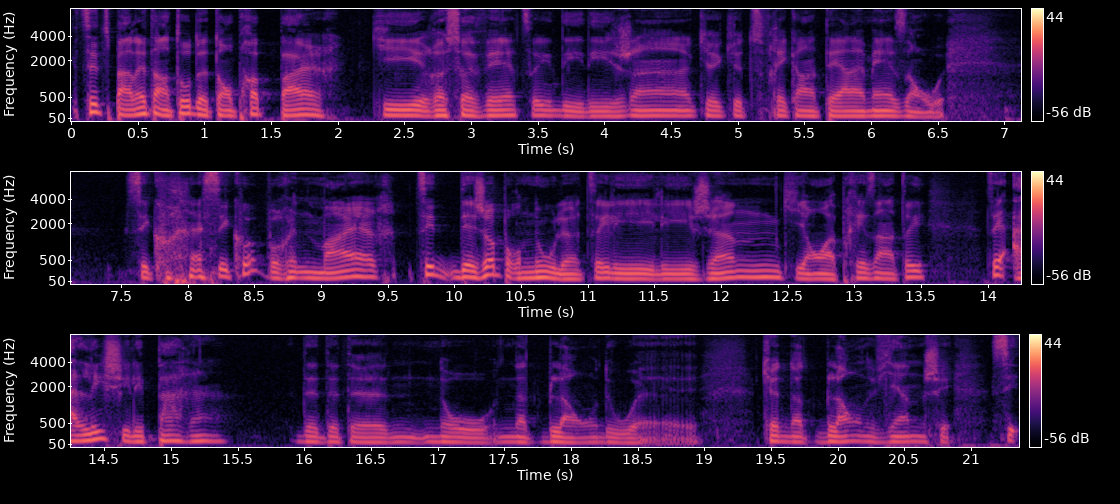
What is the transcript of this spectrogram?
tu sais, tu parlais tantôt de ton propre père qui recevait, des, des gens que, que tu fréquentais à la maison. C'est quoi, c'est quoi pour une mère, déjà pour nous, là, les, les jeunes qui ont à présenter, aller chez les parents de, de, nos, notre blonde ou euh, que notre blonde vienne chez. C'est,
